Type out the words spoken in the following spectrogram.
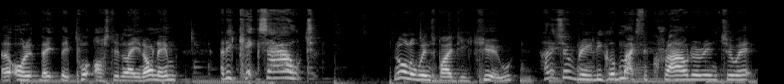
uh, or they, they put Austin Lane on him, and he kicks out. Lawler wins by DQ, and it's a really good match. The crowd are into it.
